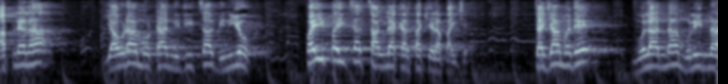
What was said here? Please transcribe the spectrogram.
आपल्याला एवढा मोठा निधीचा विनियोग पै पैचा चांगल्या करता केला पाहिजे. त्याच्यामध्ये मुलांना मुलींना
